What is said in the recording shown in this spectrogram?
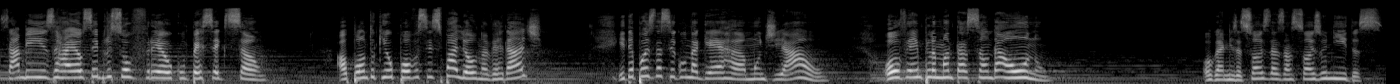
Sabe, Israel sempre sofreu com perseguição, ao ponto que o povo se espalhou, não é verdade? E depois da Segunda Guerra Mundial, houve a implementação da ONU, Organizações das Nações Unidas.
